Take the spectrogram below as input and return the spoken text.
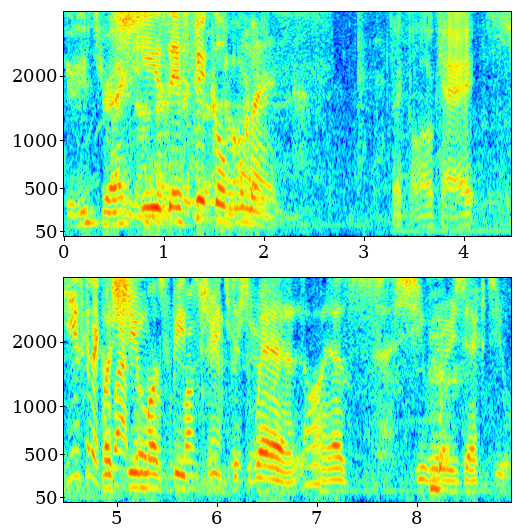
Dude, he's dragging. She on is a fickle woman, Fickle, okay. He's gonna. but she must be treated soon. well, or else she will reject you.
